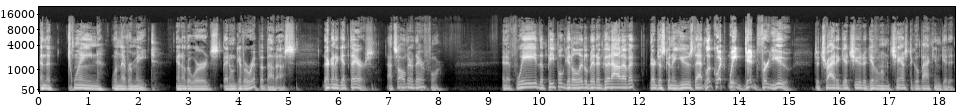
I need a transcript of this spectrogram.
and the twain will never meet. In other words, they don't give a rip about us. They're going to get theirs. That's all they're there for. And if we, the people, get a little bit of good out of it, they're just going to use that. Look what we did for you to try to get you to give them a chance to go back and get it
